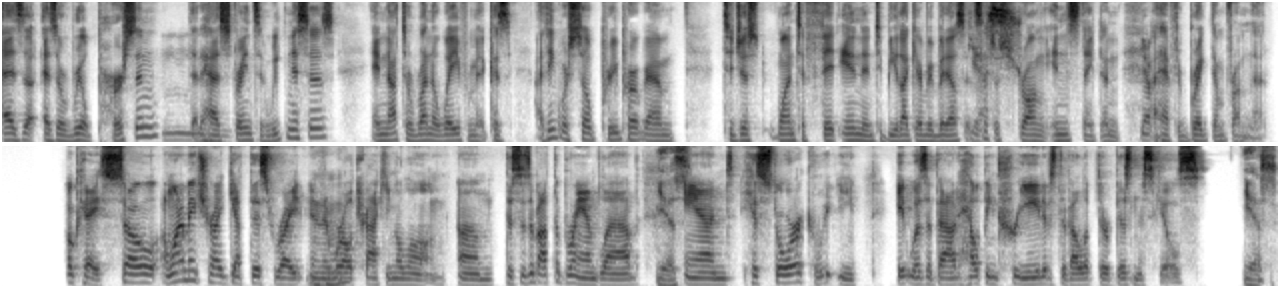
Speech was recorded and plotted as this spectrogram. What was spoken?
as a, as a real person that has mm. strengths and weaknesses and not to run away from it. Because I think we're so pre programmed to just want to fit in and to be like everybody else. It's such a strong instinct, and Yep. I have to break them from that. Okay, so I want to make sure I get this right and then we're all tracking along. Um, this is about the brand lab. Yes. And historically, it was about helping creatives develop their business skills. yes.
